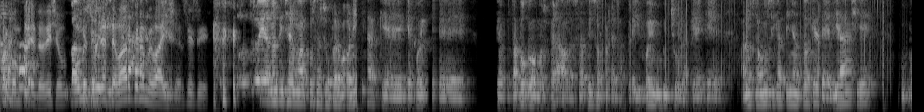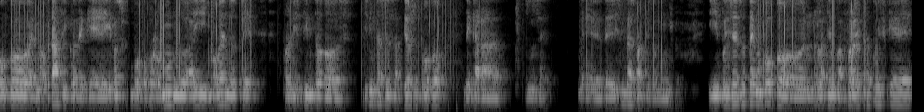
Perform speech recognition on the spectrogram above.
por completo. Dixo, vou subir a este barco e non me baixo. Sí, sí. Outro día nos dixeron unha cousa super bonita que, que foi que que tampouco me esperaba, xa foi sorpresa, pero foi moi chula, que que a nosa música tiña un toque de viaxe, un pouco etnográfico, de que ibas un pouco polo mundo aí movéndote por distintos, distintas sensacións un pouco de cara, non sei, de, de distintas partes do mundo. E pois eso ten un pouco en relación coa froita, pois que,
